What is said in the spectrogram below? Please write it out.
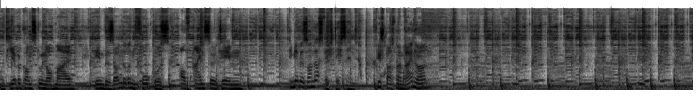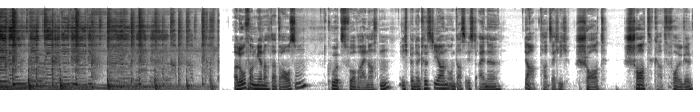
Und hier bekommst du nochmal den besonderen Fokus auf Einzelthemen, die mir besonders wichtig sind. Viel Spaß beim Reinhören. Hallo von mir nach da draußen, kurz vor Weihnachten. Ich bin der Christian und das ist eine, ja, tatsächlich Short, Shortcut-Folge.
